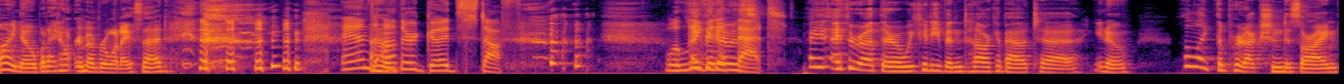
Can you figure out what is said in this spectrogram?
I know, but I don't remember what I said. and um, other good stuff. We'll leave it at was, that. I, I, threw out there we could even talk about, uh, you know, like the production design.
